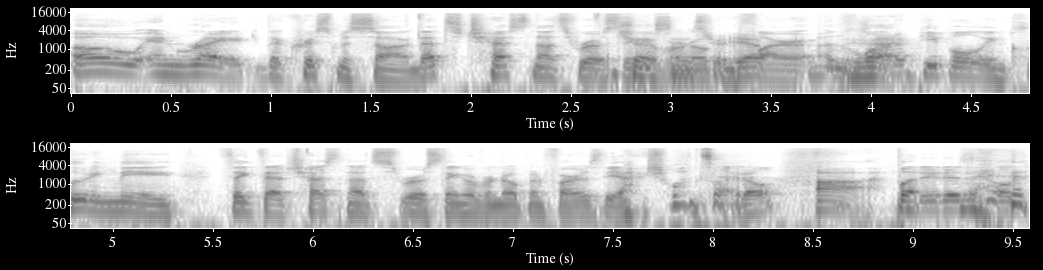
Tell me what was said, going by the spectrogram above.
Oh, and right, the Christmas song. That's chestnuts roasting over an open yep, fire. A lot of people, including me, think that chestnuts roasting over an open fire is the actual title. Ah. But it is called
